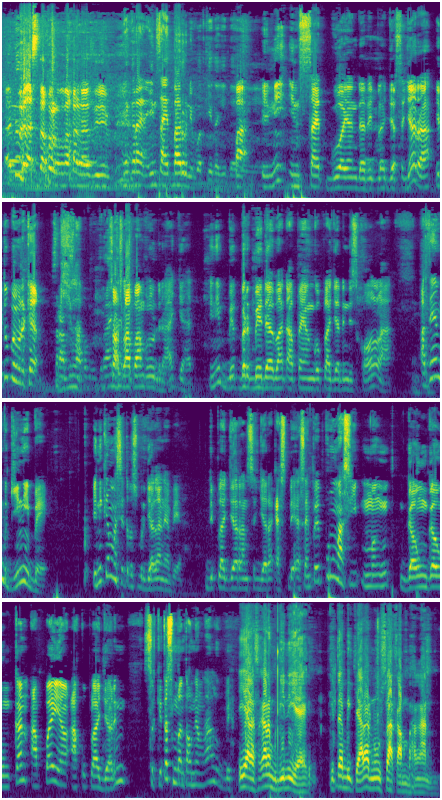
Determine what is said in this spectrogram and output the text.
Aduh, astagfirullahaladzim. Ini keren, insight baru nih buat kita kita. Pak, ini insight gua yang dari belajar sejarah itu benar kayak 180 derajat. 180 derajat. Ini be- berbeda banget apa yang gue pelajarin di sekolah. Artinya begini, Be. Ini kan masih terus berjalan ya, Be. ya? Di pelajaran sejarah SD, SMP pun masih menggaung-gaungkan apa yang aku pelajarin sekitar 9 tahun yang lalu, Be. Iya sekarang begini ya, kita bicara Nusa Kambangan.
